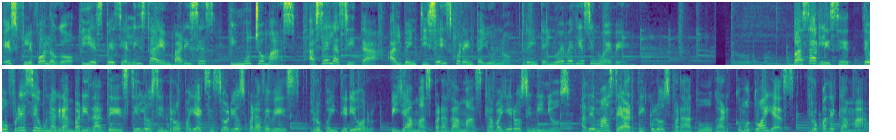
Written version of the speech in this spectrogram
Es flebólogo y especialista en varices y mucho más. Hace la cita al 2641-3919. Bazar Lisset te ofrece una gran variedad de estilos en ropa y accesorios para bebés, ropa interior, pijamas para damas, caballeros y niños, además de artículos para tu hogar como toallas, ropa de cama,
